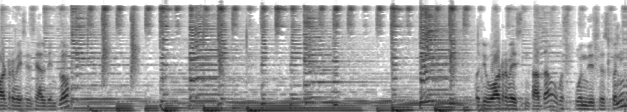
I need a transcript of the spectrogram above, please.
వాటర్ వేసేసేయాలి దీంట్లో. కొద్ది వాటర్ వేసిన తర్వాత ఒక స్పూన్ తీసేసుకొని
